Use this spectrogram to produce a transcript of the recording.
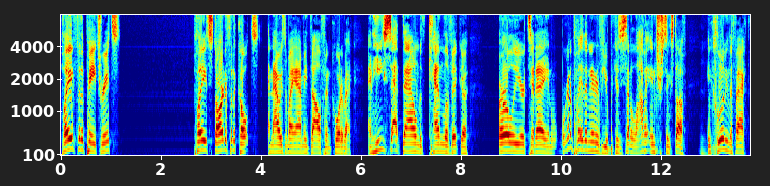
played for the Patriots, played, started for the Colts, and now he's a Miami Dolphin quarterback. And he sat down with Ken LaVicka earlier today, and we're going to play that interview because he said a lot of interesting stuff, mm-hmm. including the fact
